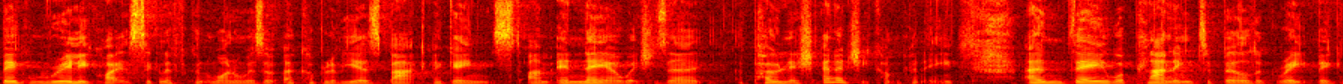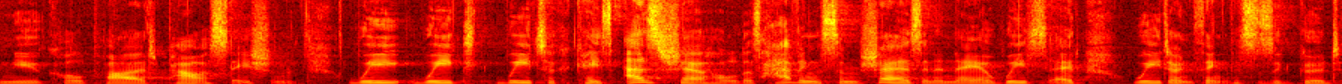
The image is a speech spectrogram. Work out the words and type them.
big, really quite significant one was a, a couple of years back against um, Enea, which is a, a Polish energy company, and they were planning to build a great big new coal-fired power station. We, we, we took a case as shareholders, having some shares in Enea, we said, we don't think this is a good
